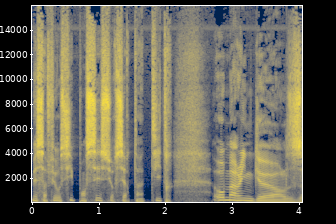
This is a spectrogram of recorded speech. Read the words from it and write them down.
mais ça fait aussi penser sur certains titres aux Marine Girls.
